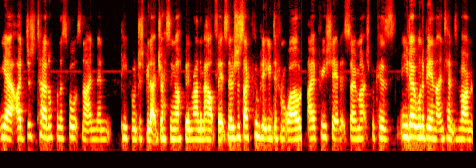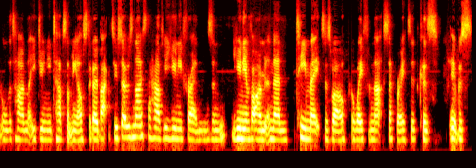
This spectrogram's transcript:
yeah, I'd just turn up on a sports night and then people would just be like dressing up in random outfits. And it was just like a completely different world. I appreciate it so much because you don't want to be in that intense environment all the time. Like you do need to have something else to go back to. So it was nice to have your uni friends and uni environment and then teammates as well away from that separated because it was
